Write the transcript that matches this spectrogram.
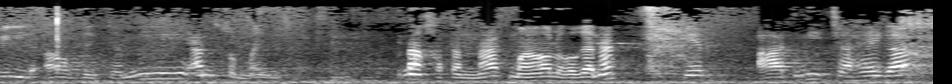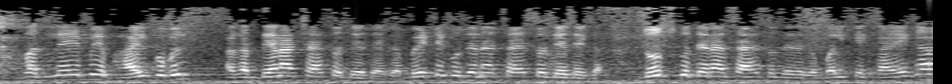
فی الارض جمیعا ثم اتنا خطرناک ماحول ہوگا نا کہ آدمی چاہے گا بدلے میں بھائی کو بھی اگر دینا چاہے تو دے دے گا، بیٹے کو دینا چاہے تو دے دے گا، دوست کو دینا چاہے تو دے دے گا، بلکہ کہے گا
